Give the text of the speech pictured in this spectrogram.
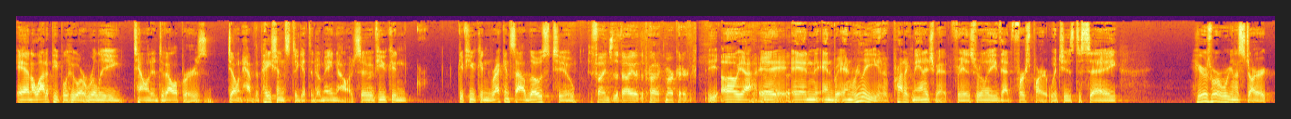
and a lot of people who are really talented developers don't have the patience to get the domain knowledge. So if you can if you can reconcile those two defines the value of the product marketer oh yeah and and and really you know, product management is really that first part which is to say here's where we're going to start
